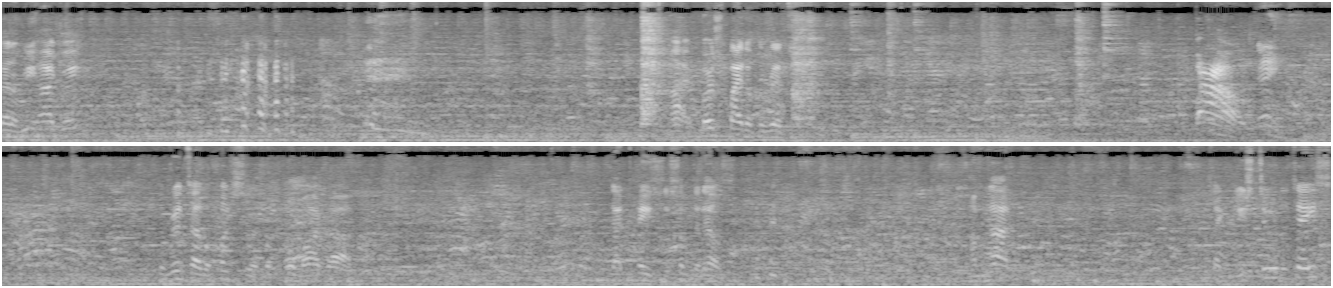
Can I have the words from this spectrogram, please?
Gotta rehydrate. Alright, first bite of the ribs. Wow, dang. The ribs have a punch to it, but oh my god. That taste is something else. I'm not like used to the taste,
